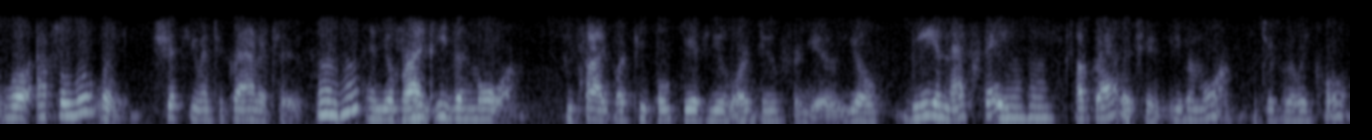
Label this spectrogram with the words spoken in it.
will absolutely shift you into gratitude, hmm and you'll Right. see even more beside what people give you or do for you. You'll be in that state hmm of gratitude even more, which is really cool.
